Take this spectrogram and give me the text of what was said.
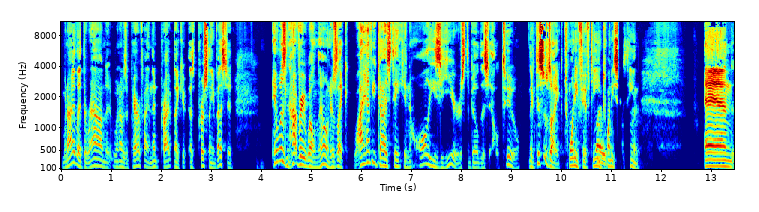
When I led the round, uh, when I was a ParaFi and then private, like as personally invested, it was not very well known. It was like, why have you guys taken all these years to build this L2? Like this was like 2015, Right. 2016. And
